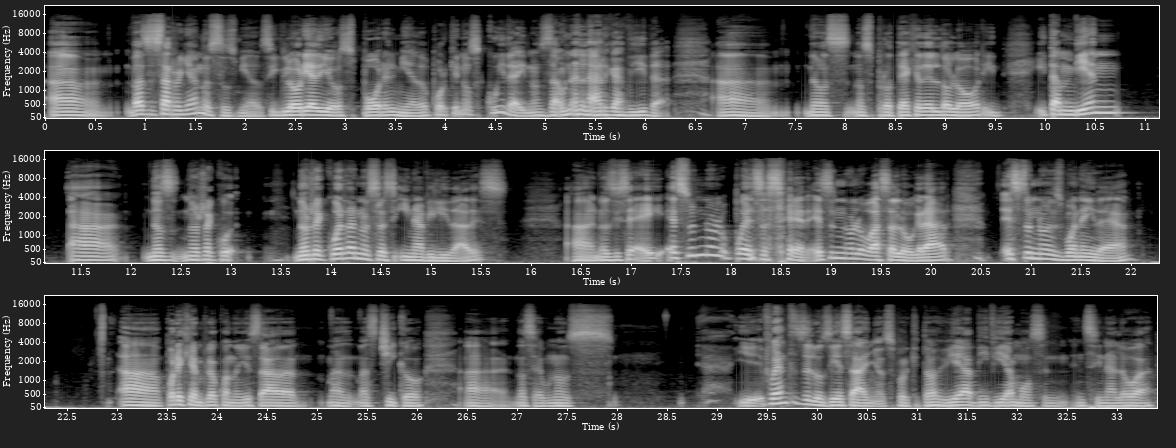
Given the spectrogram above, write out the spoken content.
Uh, vas desarrollando estos miedos y gloria a Dios por el miedo porque nos cuida y nos da una larga vida, uh, nos, nos, protege del dolor y, y también nos, nos, recu nos recuerda nuestras inhabilidades. Ah, nos dice, hey, eso no lo puedes hacer, eso no lo vas a lograr, esto no es buena idea. Ah, por ejemplo, cuando yo estaba más, chico, uh, no sé, unos... Y fue antes de los 10 años, porque todavía vivíamos en, en Sinaloa.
